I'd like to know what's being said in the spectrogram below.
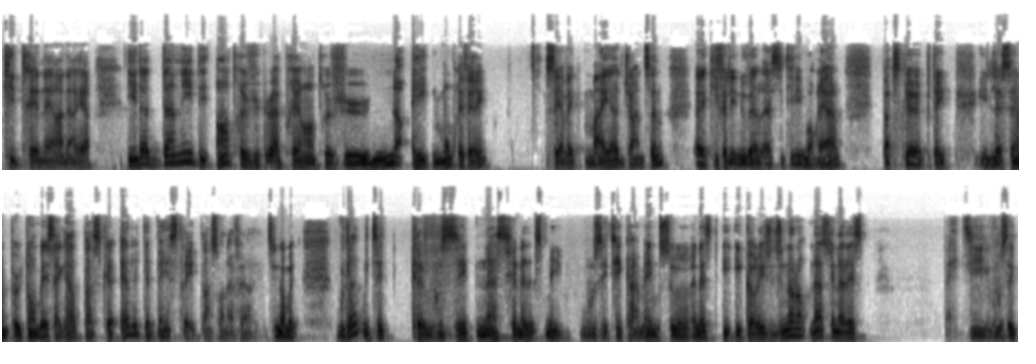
qui, traînait en arrière. Il a donné des entrevues après entrevues. Non, et mon préféré, c'est avec Maya Johnson, euh, qui fait les nouvelles à CTV Montréal, parce que peut-être il laissait un peu tomber sa garde, parce qu'elle était bien straight dans son affaire. Elle dit, non, mais vous, dites que vous êtes nationaliste, mais vous étiez quand même souverainiste. Il, il corrige, il dit, non, non, nationaliste. Ben, dit, vous êtes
